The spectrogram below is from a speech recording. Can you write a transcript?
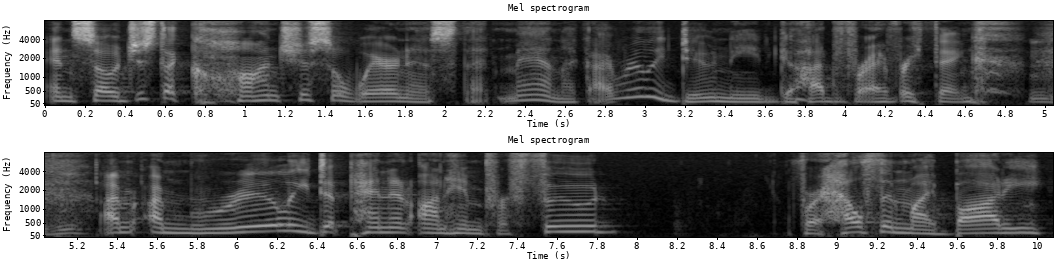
And so just a conscious awareness that, man, like I really do need God for everything. Mm-hmm. I'm, I'm really dependent on Him for food, for health in my body,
